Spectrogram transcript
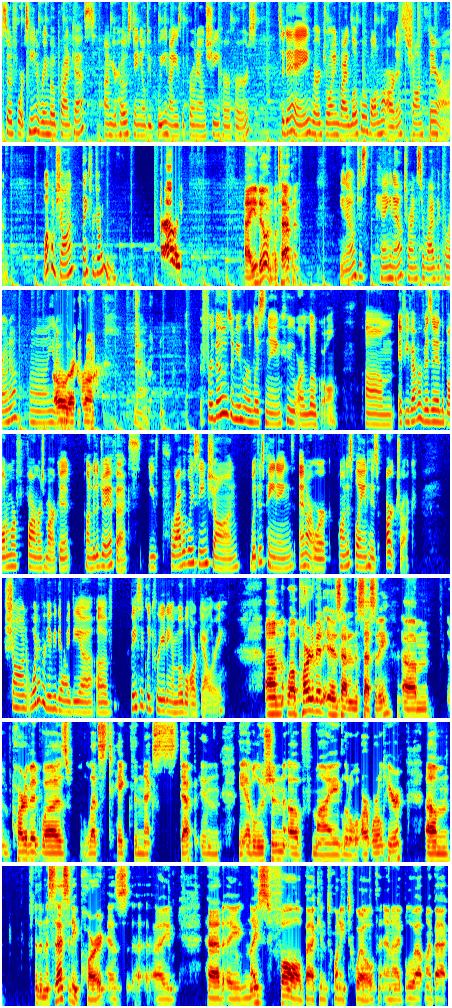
episode 14 of Rainbow Pridecast. I'm your host, Danielle Dupuis, and I use the pronouns she, her, hers. Today, we're joined by local Baltimore artist Sean Theron. Welcome, Sean. Thanks for joining us. Howdy. How you doing? What's happening? You know, just hanging out, trying to survive the corona. Uh, you Oh, know, that corona. Yeah. For those of you who are listening who are local, um, if you've ever visited the Baltimore Farmers Market under the JFX, you've probably seen Sean with his paintings and artwork on display in his art truck. Sean, whatever gave you the idea of basically creating a mobile art gallery? Um, well, part of it is out of necessity. Um, part of it was let's take the next step in the evolution of my little art world here. Um, the necessity part, as uh, I had a nice fall back in 2012 and I blew out my back,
